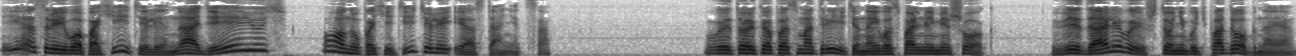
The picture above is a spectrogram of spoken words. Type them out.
«Если его похитили, надеюсь, он у похитителей и останется. Вы только посмотрите на его спальный мешок. Видали вы что-нибудь подобное?»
